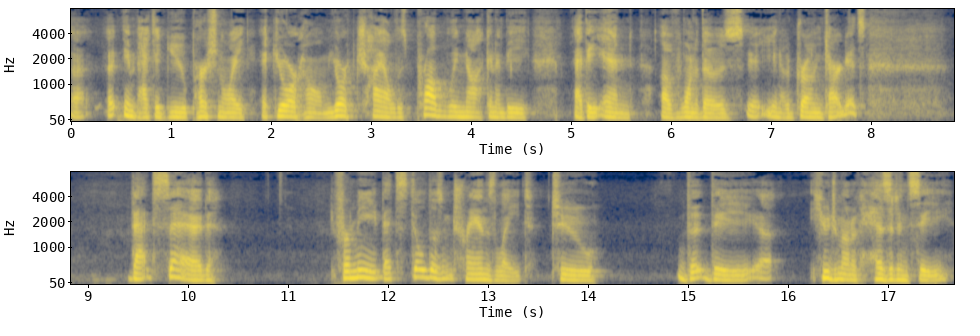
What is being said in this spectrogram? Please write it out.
uh, impacted you personally at your home. Your child is probably not going to be at the end of one of those, uh, you know, drone targets. That said, for me, that still doesn't translate to the the uh, huge amount of hesitancy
